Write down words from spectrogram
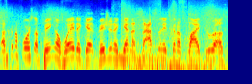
That's gonna force a Bing away to get vision again. Assassinate's gonna fly through as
